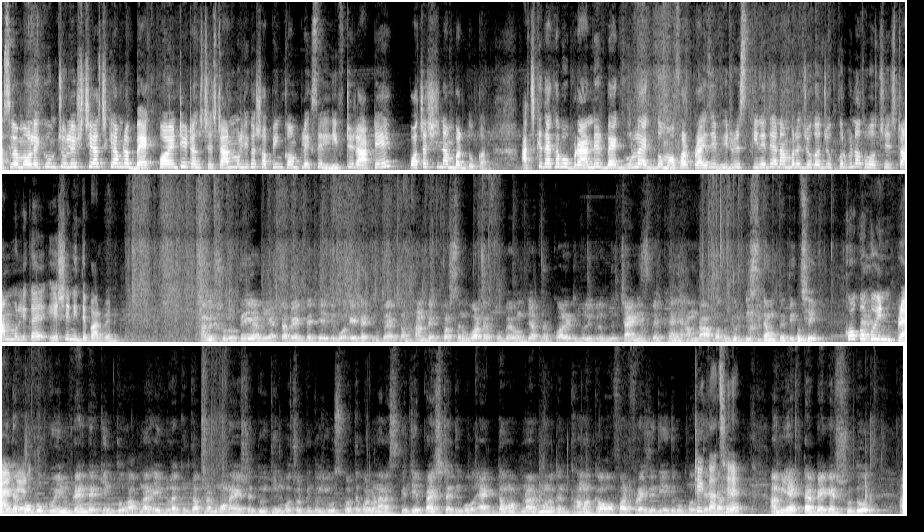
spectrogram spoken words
আসসালামু আলাইকুম, চলে এসেছি আজকে আমরা ব্যাক পয়েন্টে। এটা হচ্ছে স্টান মল্লিকা শপিং কমপ্লেক্সের লিফটের আটে পঁচাশি নাম্বার দোকান। আজকে দেখাবো ব্র্যান্ডের ব্যাগগুলো একদম অফার প্রাইজে ভিডিওর স্ক্রিনে দেওয়া নাম্বারে যোগাযোগ করবেন অথবা হচ্ছে স্টান মল্লিকায় এসে নিতে পারবেন। আমি শুরুতেই আমি একটা ব্যাগ দেখিয়ে দেবো। এটা কিন্তু একদম হান্ড্রেড পার্সেন্ট ওয়াটার ওয়াটারপ্রুফ এবং কি আপনার কোয়ালিটি কোয়ালিটিফুল এগুলো কিন্তু চাইনিজ ব্যাগ হ্যাঁ আমরা আপাতত ডিসকাউন্টে দিচ্ছি। কোকো কুইন এটা ব্র্যান্ডের কোকো কুইন ব্র্যান্ডের কিন্তু আপনার এগুলা কিন্তু আপনার মনে হয় এসে দুই তিন বছর কিন্তু ইউজ করতে পারবেন। আর আজকে যে প্রাইসটা দিব একদম আপনার মনে করেন ধামাকা অফার প্রাইসে দিয়ে দিব প্রত্যেকটা আমি একটা ব্যাগের শুধু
